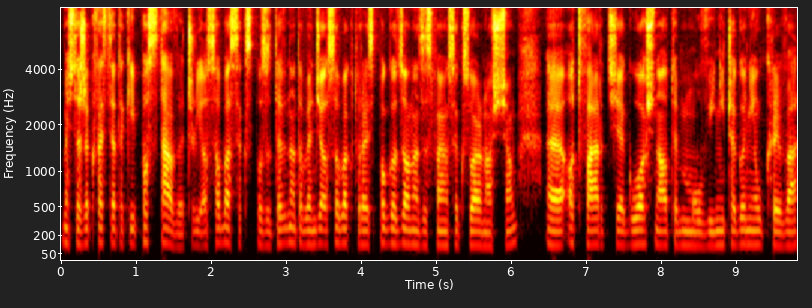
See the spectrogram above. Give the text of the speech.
myślę, że kwestia takiej postawy, czyli osoba sekspozytywna to będzie osoba, która jest pogodzona ze swoją seksualnością, e, otwarcie, głośno o tym mówi, niczego nie ukrywa,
